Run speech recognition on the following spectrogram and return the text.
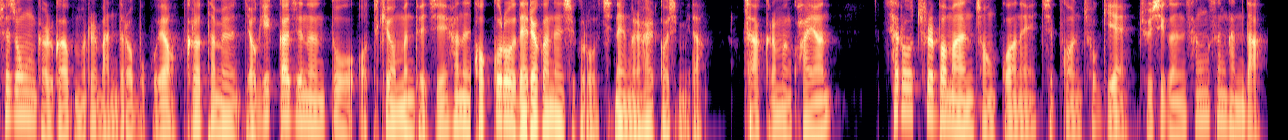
최종 결과물을 만들어 보고요. 그렇다면 여기까지는 또 어떻게 오면 되지 하는 거꾸로 내려가는 식으로 진행을 할 것입니다. 자, 그러면 과연 새로 출범한 정권의 집권 초기에 주식은 상승한다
